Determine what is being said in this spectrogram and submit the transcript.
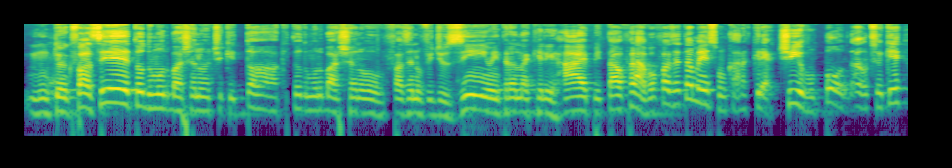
não tem o que fazer, todo mundo baixando o TikTok, todo mundo baixando, fazendo um videozinho, entrando naquele hype e tal. Eu falei, ah, vou fazer também, sou um cara criativo, pô, não, não sei o quê.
